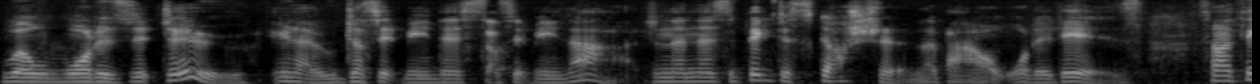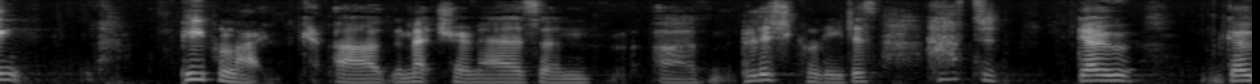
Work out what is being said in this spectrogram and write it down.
Well, what does it do? You know, does it mean this? Does it mean that? And then there's a big discussion about what it is. So I think people like uh, the mayors and uh, political leaders have to go go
